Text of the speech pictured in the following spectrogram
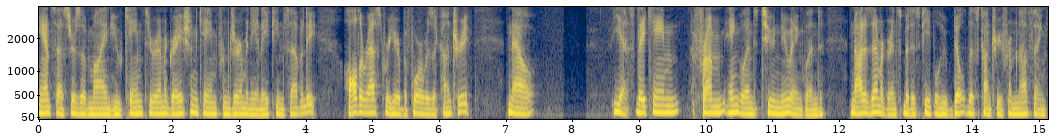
ancestors of mine who came through immigration came from Germany in 1870. All the rest were here before it was a country. Now, yes, they came from England to New England, not as immigrants, but as people who built this country from nothing.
